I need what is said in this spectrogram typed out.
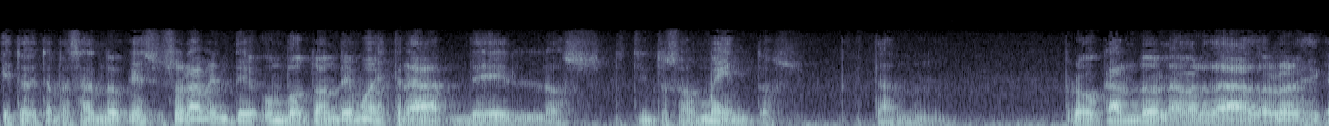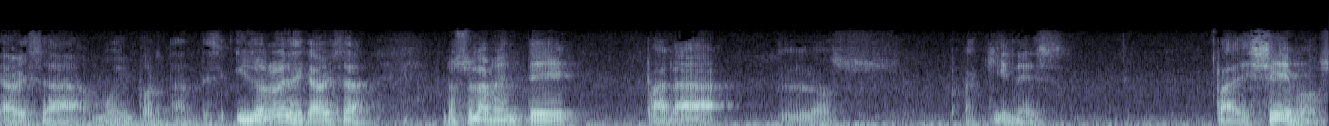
esto que está pasando, que es solamente un botón de muestra de los distintos aumentos que están provocando, la verdad, dolores de cabeza muy importantes. Y dolores de cabeza no solamente para los a quienes padecemos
